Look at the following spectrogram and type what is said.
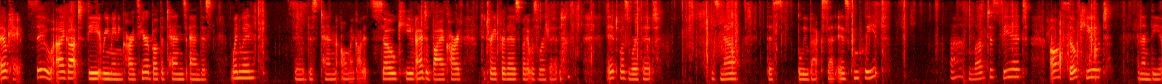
okay. So I got the remaining cards here, both of 10s and this WinWin. This 10, oh my god, it's so cute. I had to buy a card to trade for this, but it was worth it. it was worth it. Because now this blue back set is complete. Ah, love to see it. Oh, so cute. And then the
